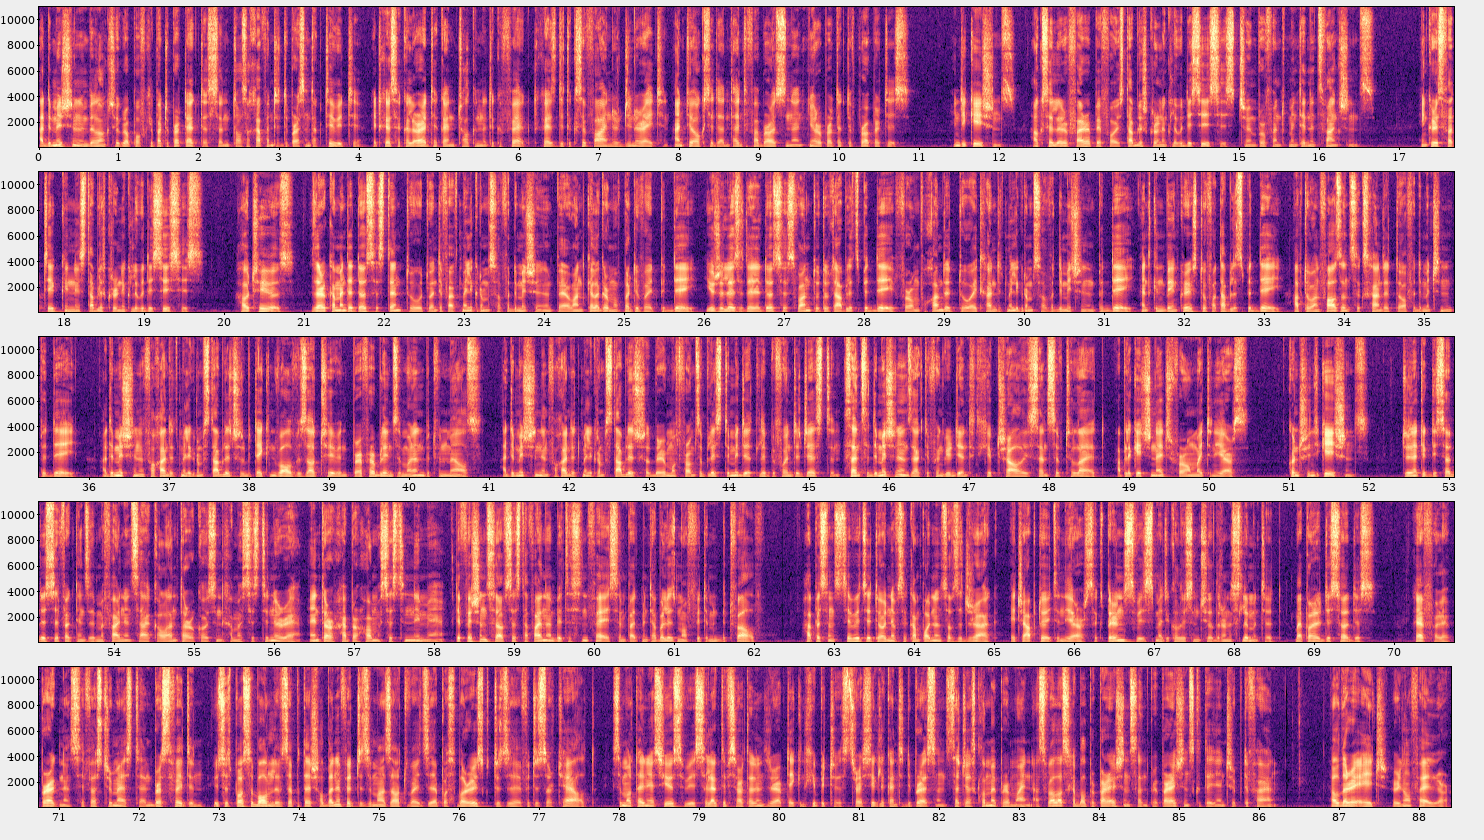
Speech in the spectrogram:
Ademetionine belongs to a group of hepatoprotectors and also have antidepressant activity. It has a choleretic and cholekinetic effect, has detoxifying, regenerating, antioxidant, antifibrosing and neuroprotective properties. Indications Auxiliary therapy for established chronic liver diseases to improve and maintain its functions. Increase fatigue in established chronic liver diseases. How to use the recommended dose is 10 to 25 mg of ademetionine per 1 kg of body weight per day. Usually the daily dose is 1 to 2 tablets per day from 400 to 800 mg of ademetionine per day and can be increased to 4 tablets per day, up to 1600 of ademetionine per day. Ademetionine in 400 mg tablets should be taken well without chewing, preferably in the morning between meals. Ademetionine in 400 mg tablets should be removed from the blister immediately before indigestion, since ademetionine in the active ingredient in hip is sensitive to light. Application age from 18 years. Contraindications Genetic disorders affecting the methionine cycle and are causing homocystinuria and or hyperhomocystinemia, deficiency of cystathionine and beta synthase, impaired metabolism of vitamin B12, hypersensitivity to any of the components of the drug, age up to 18 years, experience with medical use in children is limited, bipolar disorders, carefully, pregnancy, first trimester, and breastfeeding. Use is possible only if the potential benefit to the mother outweighs the possible risk to the fetus or child. Simultaneous use with selective serotonin reuptake inhibitors, tricyclic antidepressants such as clomipramine, as well as herbal preparations and preparations containing tryptophan. Elderly age, renal failure.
